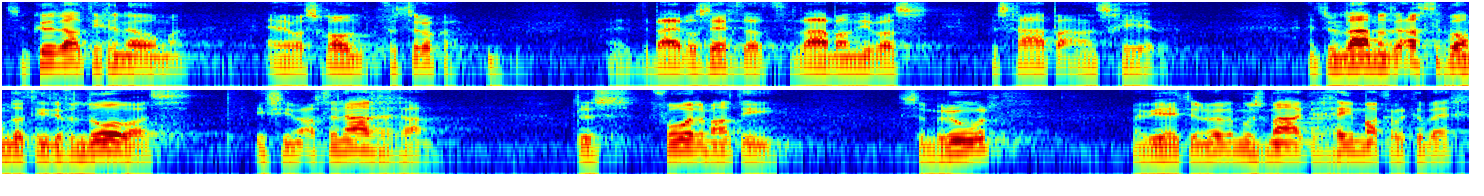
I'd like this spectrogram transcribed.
zijn kudde had hij genomen en hij was gewoon vertrokken. Uh, de Bijbel zegt dat Laban die was de schapen aan het scheren. En toen Laban erachter kwam dat hij er vandoor was, is hij hem achterna gegaan. Dus voor hem had hij zijn broer, maar wie het in orde moest maken, geen makkelijke weg.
